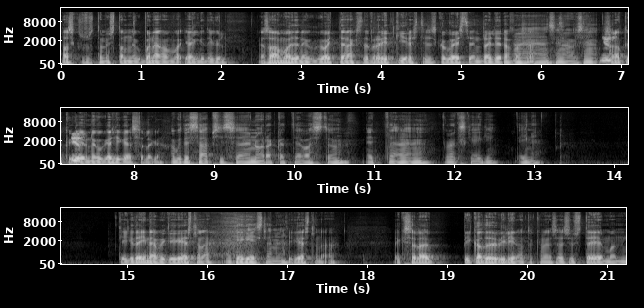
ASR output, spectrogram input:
laskesuusatamist on nagu põnevam va- jälgida küll. ja samamoodi nagu kui Ott tänaks seda rallit kiiresti, siis kogu Eesti on rallirahvas. see on aus jah. see natuke käib nagu käsikäes sellega. aga kuidas saab siis äh, noorakate vastu, et äh, tuleks keegi teine, keegi teine või keegi eestlane? keegi eestlane? keegi eestlane. eks selle pika töö vili natukene, see süsteem on,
